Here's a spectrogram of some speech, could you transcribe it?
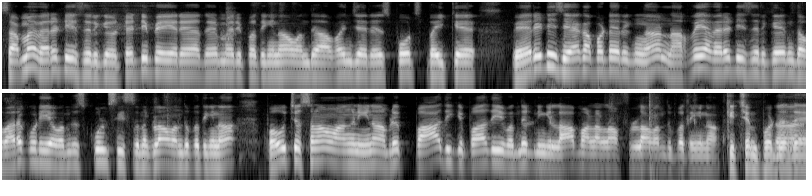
செம வெரைட்டிஸ் இருக்கு. டெட்டி பேயரு அதே மாதிரி பார்த்தீங்கன்னா வந்து அவெஞ்சரு ஸ்போர்ட்ஸ் பைக்கு வெரைட்டிஸ் ஏகப்பட்ட இருக்குங்க. நிறைய வெரைட்டிஸ் இருக்கு. இந்த வரக்கூடிய வந்து ஸ்கூல் சீசனுக்குலாம் வந்து பார்த்தீங்கன்னா பவுச்சஸ்லாம் வாங்குனீங்கன்னா அப்படியே பாதிக்கு பாதி வந்து நீங்கள் லாபம்லாம் ஃபுல்லாக வந்து பார்த்தீங்கன்னா கிச்சன் போடுறது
